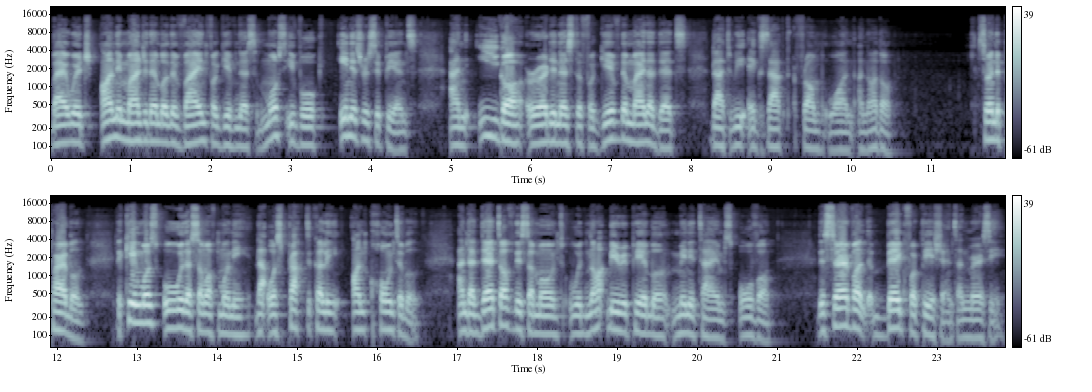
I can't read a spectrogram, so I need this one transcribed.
by which unimaginable divine forgiveness must evoke in its recipients an eager readiness to forgive the minor debts that we exact from one another. So, in the parable, the king was owed a sum of money that was practically uncountable, and the debt of this amount would not be repayable many times over. The servant begged for patience and mercy,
